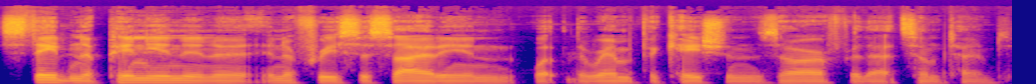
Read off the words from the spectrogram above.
state an opinion in a in a free society and what the ramifications are for that sometimes.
